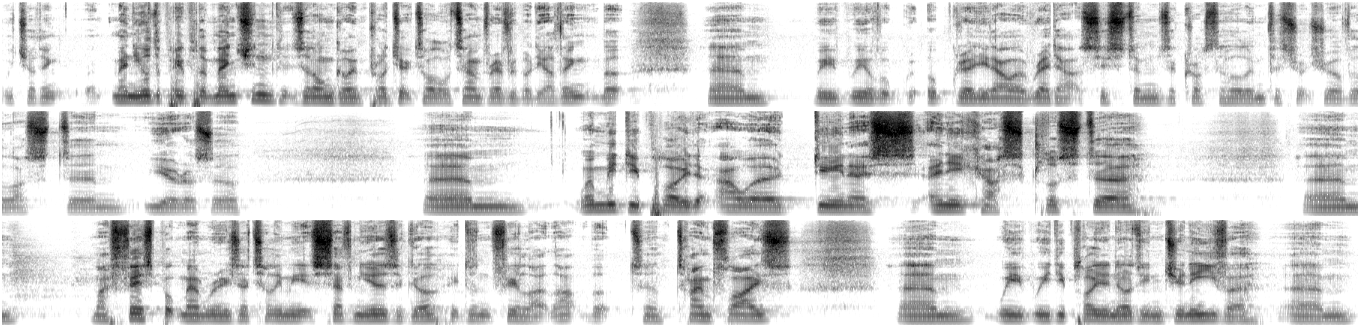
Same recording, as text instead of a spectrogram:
which I think many other people have mentioned. It's an ongoing project all the time for everybody, I think, but um, We, we have up upgraded our red out systems across the whole infrastructure over the last um, year or so. Um, when we deployed our DNS Anycast cluster, um, my Facebook memories are telling me it's seven years ago. It doesn't feel like that, but uh, time flies. Um, we, we deployed a node in Geneva, um,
